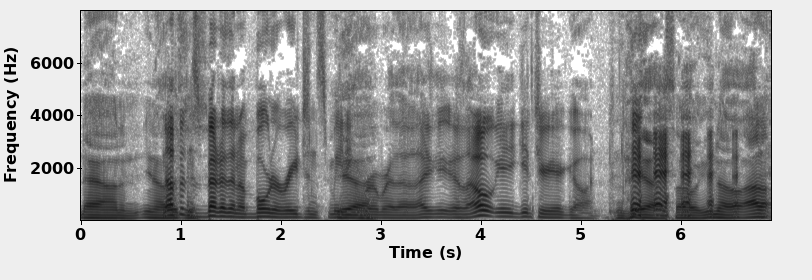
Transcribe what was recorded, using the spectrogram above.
down, and you know, nothing's just, better than a board of regents meeting yeah. rumor, though. Like, oh, you get your ear going. yeah. So you know, I,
